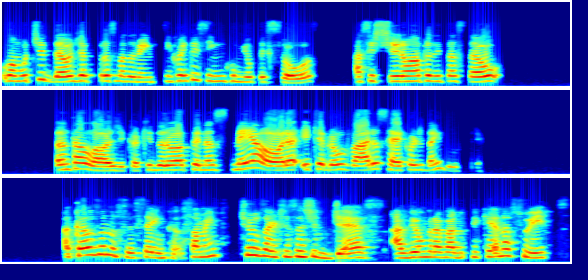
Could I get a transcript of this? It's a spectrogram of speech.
Uma multidão de aproximadamente 55 mil pessoas assistiram à apresentação antológica, que durou apenas meia hora e quebrou vários recordes da indústria. Até os anos 60, somente os artistas de jazz haviam gravado pequenas suítes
